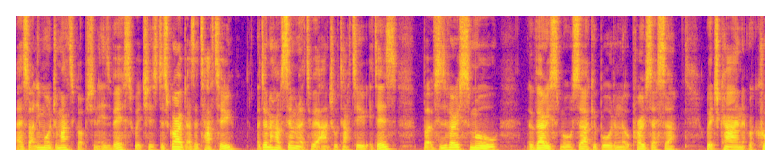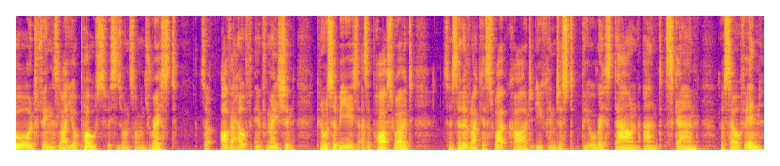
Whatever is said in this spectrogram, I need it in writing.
A slightly more dramatic option is this, which is described as a tattoo. I don't know how similar to an actual tattoo it is, but this is a very small, a very small circuit board and little processor which can record things like your pulse, this is on someone's wrist, so other health information can also be used as a password so instead of like a swipe card, you can just put your wrist down and scan yourself in.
